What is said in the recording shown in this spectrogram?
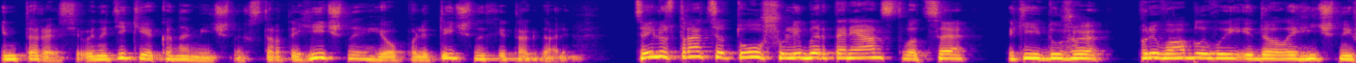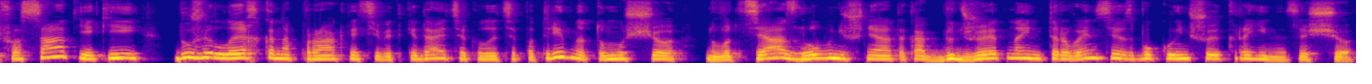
інтересів, і не тільки економічних, стратегічних, геополітичних і так далі. Це ілюстрація того, що лібертаріанство це такий дуже привабливий ідеологічний фасад, який дуже легко на практиці відкидається, коли це потрібно, тому що ну ця зовнішня така бюджетна інтервенція з боку іншої країни. Це що?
